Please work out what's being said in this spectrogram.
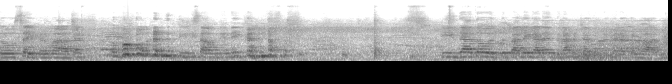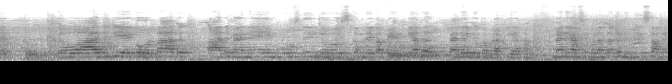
तो सही करवा कर। नदीम साहब ने नहीं करना। ईदा तो, तो पहले कह रहे इतना खर्चा तुमने मेरा करवा दिया। तो आज जी एक और बात आज मैंने दिन जो इस कमरे का पेंट किया था, पहले जो कमरा किया था, मैंने आपसे बोला था कि नजीर साहब ने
